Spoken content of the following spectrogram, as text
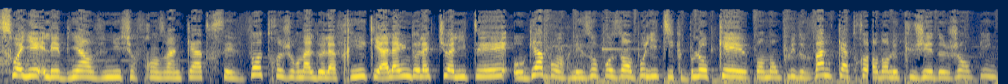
Soyez les bienvenus sur France 24, c'est votre journal de l'Afrique et à la une de l'actualité, au Gabon, les opposants politiques bloqués pendant plus de 24 heures dans le QG de Jean-Ping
